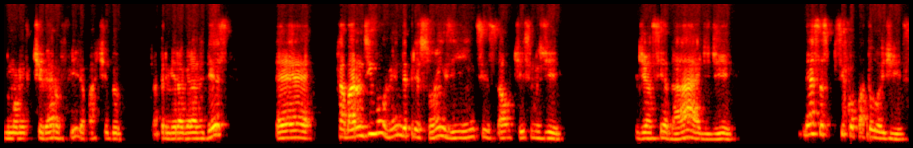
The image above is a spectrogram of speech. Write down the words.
do momento que tiveram filho, a partir do, da primeira gravidez, é, acabaram desenvolvendo depressões e índices altíssimos de, de ansiedade, de dessas psicopatologias. O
